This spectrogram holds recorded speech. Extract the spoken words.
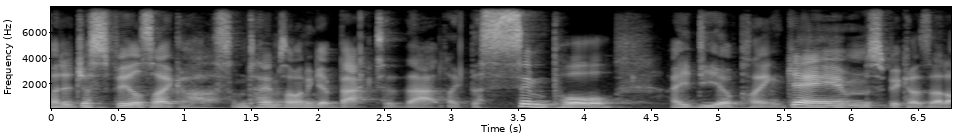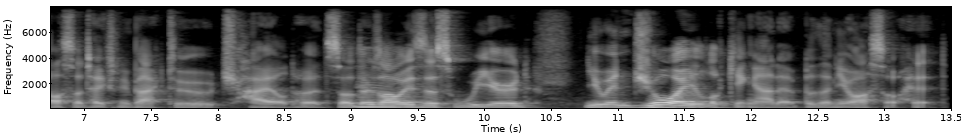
But it just feels like, oh, sometimes I want to get back to that, like the simple idea of playing games because that also takes me back to childhood. So there's always this weird you enjoy looking at it, but then you also hit.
